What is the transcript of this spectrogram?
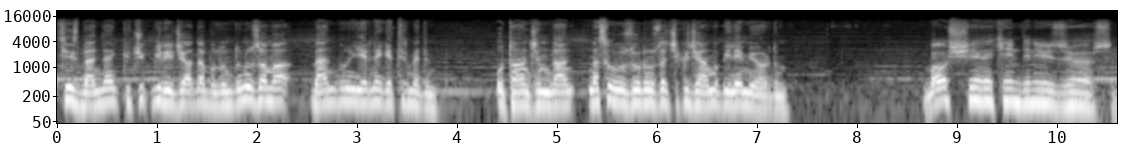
Siz benden küçük bir ricada bulundunuz ama ben bunu yerine getirmedim. Utancımdan nasıl huzurunuza çıkacağımı bilemiyordum. Boş yere kendini üzüyorsun.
